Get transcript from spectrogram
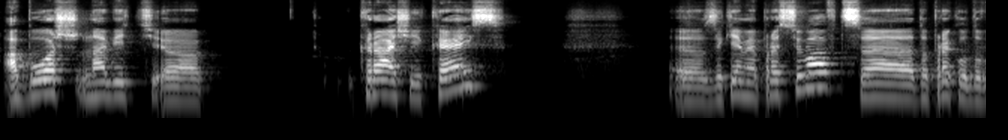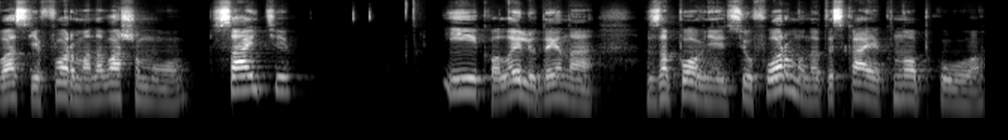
Або ж навіть е, кращий кейс е, з яким я працював, це, до прикладу, у вас є форма на вашому сайті, і коли людина заповнює цю форму, натискає кнопку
